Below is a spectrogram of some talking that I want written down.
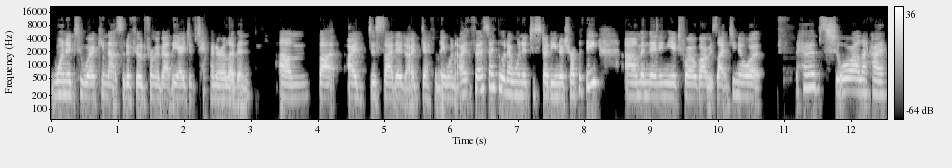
wanted to work in that sort of field from about the age of 10 or 11. Um, but I decided I definitely want. At first, I thought I wanted to study naturopathy, um, and then in year twelve, I was like, do you know what? Herbs, sure. Like I,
